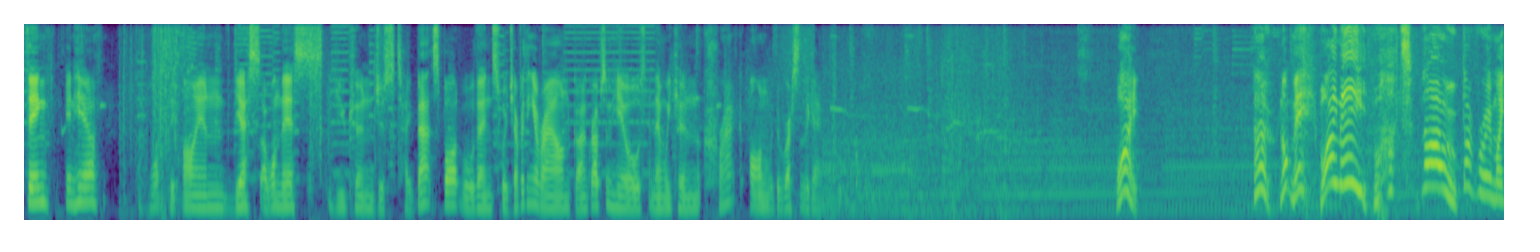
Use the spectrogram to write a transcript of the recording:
thing in here. I want the iron. Yes, I want this. You can just take that spot. We'll then switch everything around, go and grab some heals, and then we can crack on with the rest of the game. Why? No, not me. Why me? What? No, don't ruin my...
